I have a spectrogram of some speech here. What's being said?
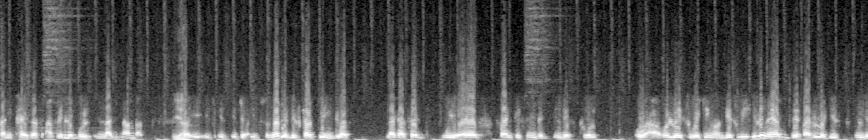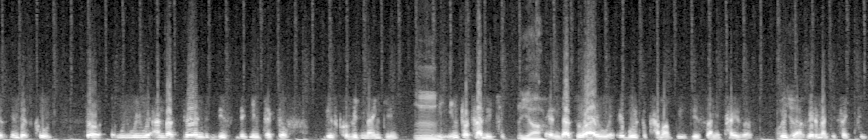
sanitizers available in large numbers. Yeah. So it, it, it, it's not a difficult thing because, like I said, we have scientists in the in the school who are always working on this. We even have the virologists in the in the school. So we, we, we understand this the impact of this COVID nineteen mm. in totality. yeah And that's why we're able to come up with these sanitizers, oh, which yeah. are very much effective.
